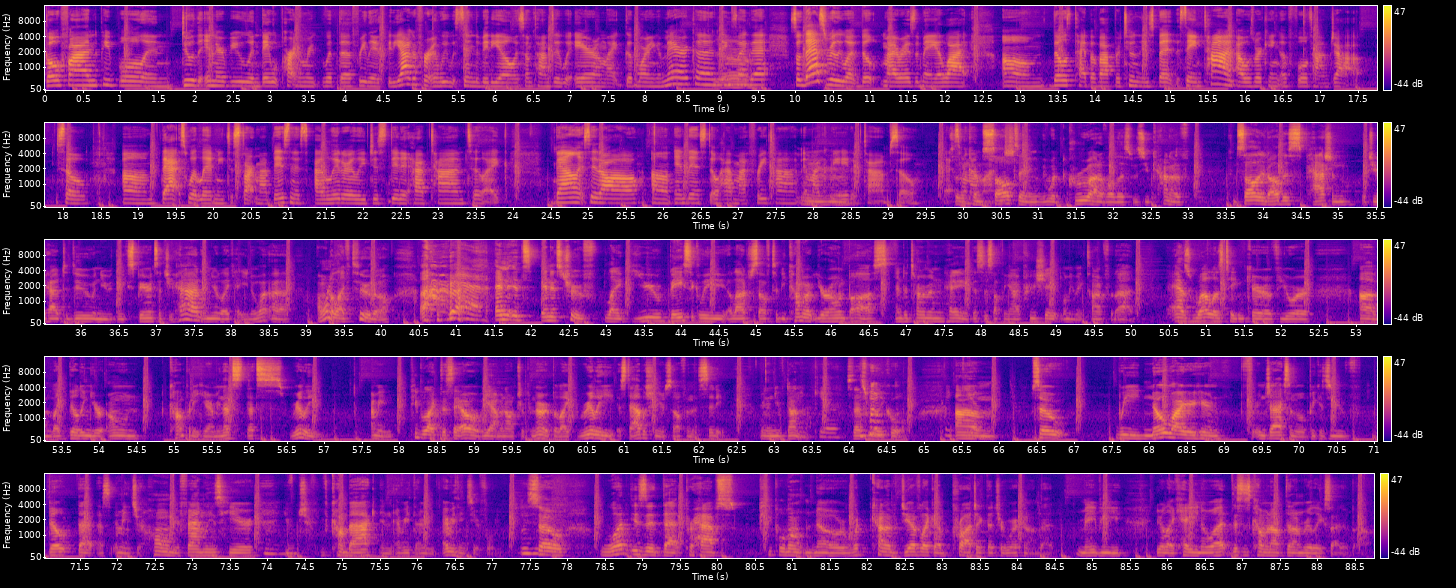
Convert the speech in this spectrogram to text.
go find people and do the interview and they would partner with the freelance videographer and we would send the video and sometimes it would air on like Good Morning America and things like that. So that's really what built my resume a lot. Um, those type of opportunities, but at the same time, I was working a full time job. So um, that's what led me to start my business. I literally just didn't have time to like balance it all um, and then still have my free time and my creative time. So that's So the consulting, what grew out of all this was you kind of consolidated all this passion that you had to do and you the experience that you had, and you're like, hey, you know what? Uh, I want a life too, though. Yeah. and it's and it's true. Like you basically allowed yourself to become a, your own boss and determine, hey, this is something I appreciate. Let me make time for that, as well as taking care of your, um, like building your own company here. I mean, that's that's really I mean, people like to say, "Oh, yeah, I'm an entrepreneur," but like really establishing yourself in the city. I mean, you've done that, Thank you. so that's really cool. Thank Um, so we know why you're here in, in Jacksonville because you've built that. As, I mean, it's your home. Your family's here. Mm-hmm. You've, you've come back, and everything. I mean, everything's here for you. Mm-hmm. So, what is it that perhaps people don't know, or what kind of? Do you have like a project that you're working on that maybe you're like, hey, you know what? This is coming up that I'm really excited about.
